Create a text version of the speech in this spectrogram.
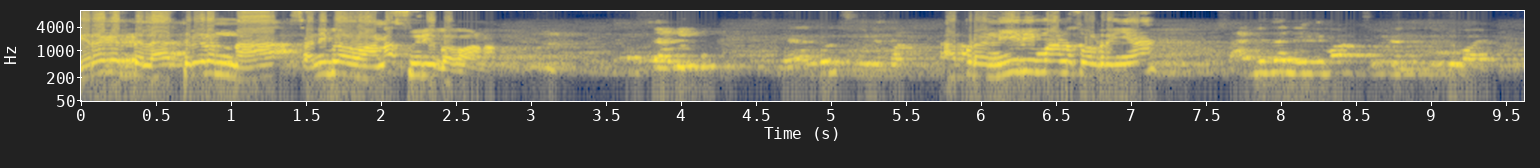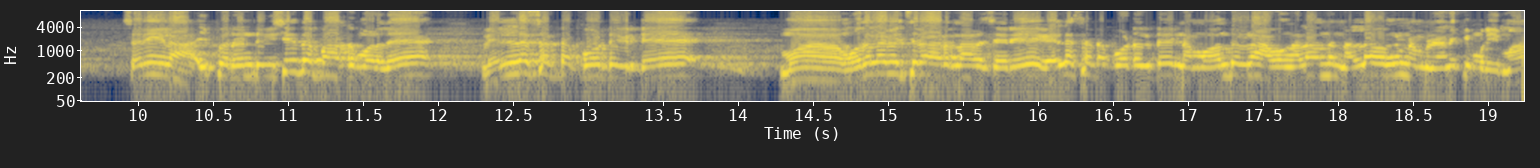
கிரகத்துல திருடன்னா சனி பகவானா சூரிய பகவானா? அப்புறம் நீதிமான்னு சொல்றீங்க? சரிங்களா? இப்ப ரெண்டு விஷயத்த பார்க்கும் பொழுது வெள்ளை சட்டை போட்டுக்கிட்டு முதலமைச்சரா இருந்தாலும் சரி வெள்ளை சட்டை போட்டுக்கிட்டு நம்ம வந்து அவங்க எல்லாம் வந்து நல்லவங்கன்னு நம்ம நினைக்க முடியுமா?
